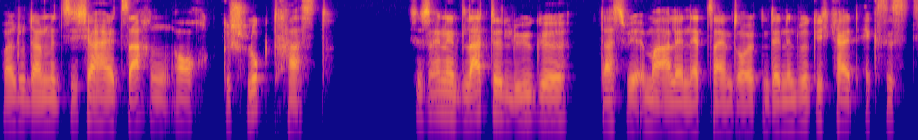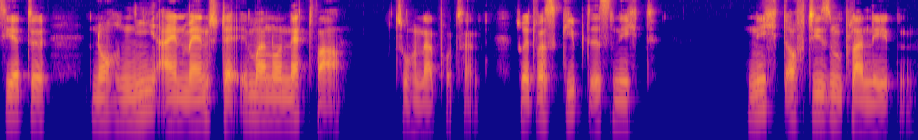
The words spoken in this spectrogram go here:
weil du dann mit Sicherheit Sachen auch geschluckt hast. Es ist eine glatte Lüge, dass wir immer alle nett sein sollten, denn in Wirklichkeit existierte noch nie ein Mensch, der immer nur nett war. Zu 100 Prozent. So etwas gibt es nicht. Nicht auf diesem Planeten.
